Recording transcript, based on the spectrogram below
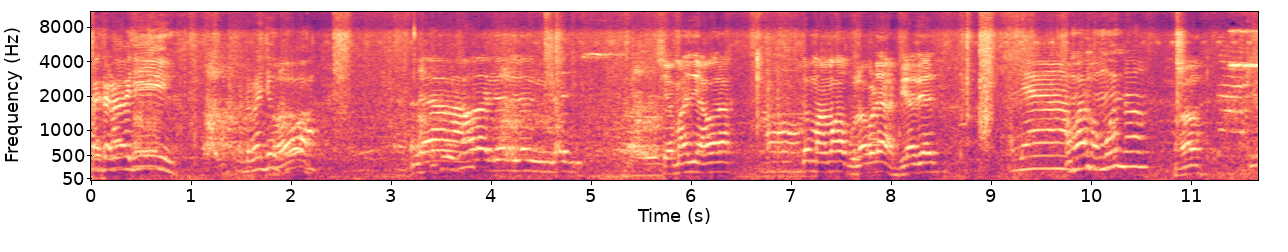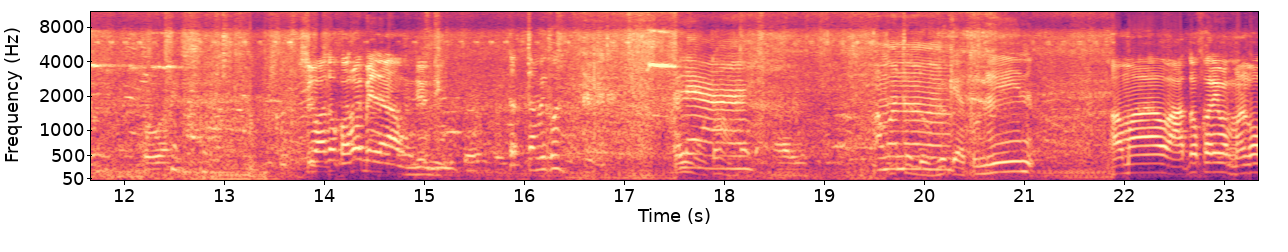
કડવાજી! કડવાજી! હા. ઉઠો. શેમાજી આવરા તો મામા કા ભૂલા પડે અઢિયા દે અમાર હમો ને હા. શું વાતો કરો બે જણા ઊંધી તમે કોણ? અમન કહેતું નહીં આમાં વાતો કરી મને કહો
